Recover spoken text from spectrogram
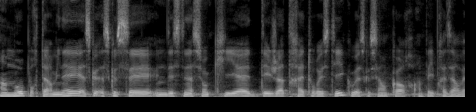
un mot pour terminer, est-ce que est-ce que c'est une destination qui est déjà très touristique ou est-ce que c'est encore un pays préservé?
